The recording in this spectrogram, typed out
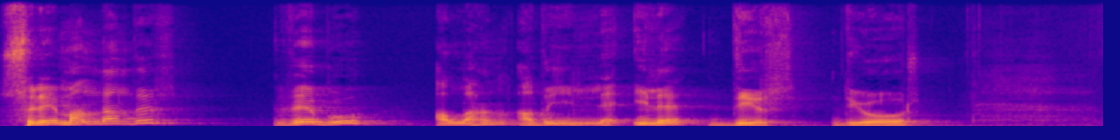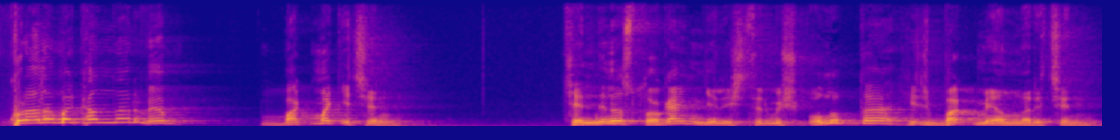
Süleyman'dandır ve bu Allah'ın adı ile iledir diyor. Kur'an'a bakanlar ve bakmak için kendine slogan geliştirmiş olup da hiç bakmayanlar için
